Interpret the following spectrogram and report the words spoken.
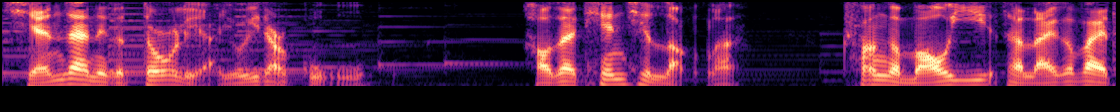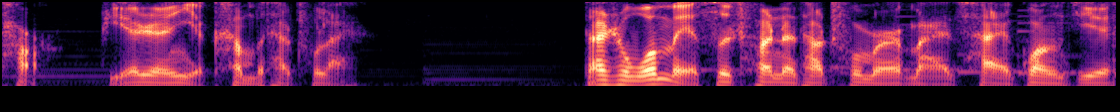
钱在那个兜里啊，有一点鼓。好在天气冷了，穿个毛衣再来个外套，别人也看不太出来。但是我每次穿着它出门买菜、逛街，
